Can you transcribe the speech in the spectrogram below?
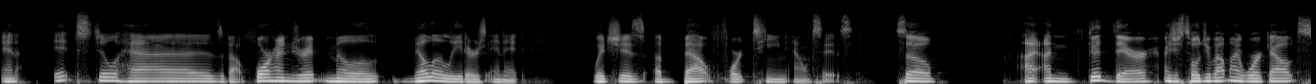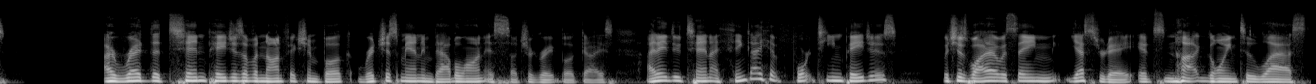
And it still has about 400 mill, milliliters in it, which is about 14 ounces. So I, I'm good there. I just told you about my workouts. I read the 10 pages of a nonfiction book. Richest Man in Babylon is such a great book, guys. I didn't do 10. I think I hit 14 pages, which is why I was saying yesterday it's not going to last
